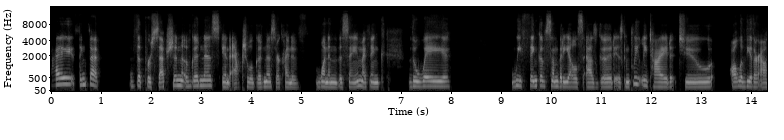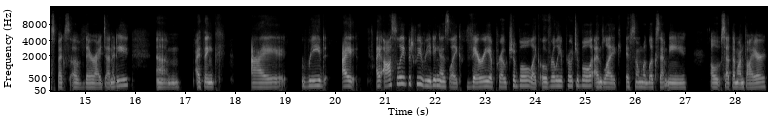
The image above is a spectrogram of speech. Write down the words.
I think that the perception of goodness and actual goodness are kind of one and the same. I think the way we think of somebody else as good is completely tied to all of the other aspects of their identity. Um, I think I read, I I oscillate between reading as like very approachable, like overly approachable, and like if someone looks at me, I'll set them on fire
